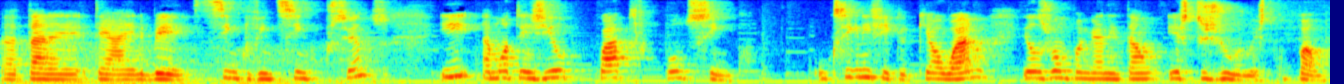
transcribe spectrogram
uh, TANB 5,25% e a Motengil 4,5%. O que significa que ao ano eles vão pagando então este juro, este cupão.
